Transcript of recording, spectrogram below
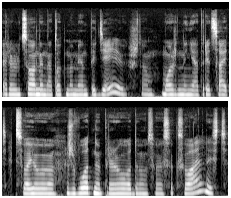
революционные на тот момент идеи, что можно не отрицать свою животную природу, свою сексуальность,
